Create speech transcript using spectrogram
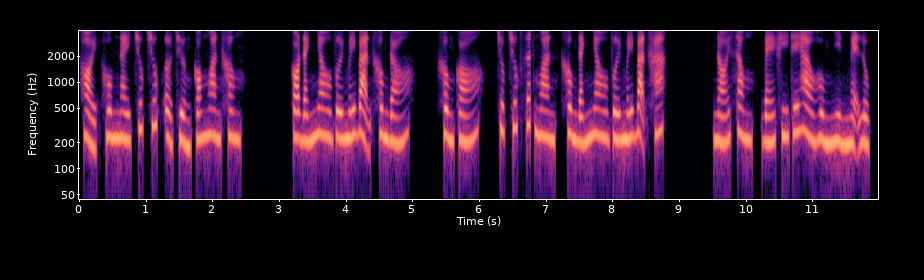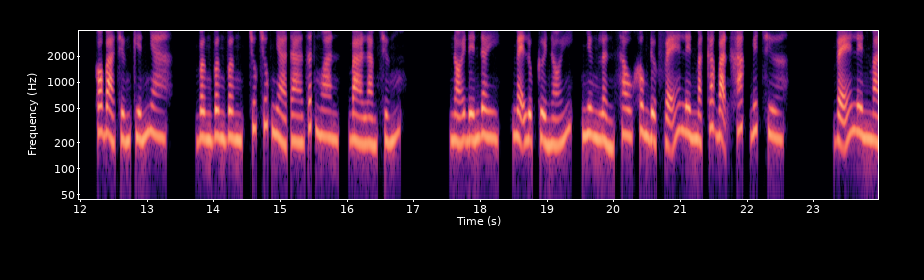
hỏi hôm nay Trúc Trúc ở trường có ngoan không? Có đánh nhau với mấy bạn không đó? Không có, Trúc Trúc rất ngoan, không đánh nhau với mấy bạn khác. Nói xong, bé khí thế hào hùng nhìn mẹ Lục, có bà chứng kiến nha. Vâng vâng vâng, Trúc Trúc nhà ta rất ngoan, bà làm chứng. Nói đến đây, mẹ Lục cười nói, nhưng lần sau không được vẽ lên mặt các bạn khác biết chưa? Vẽ lên mặt,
